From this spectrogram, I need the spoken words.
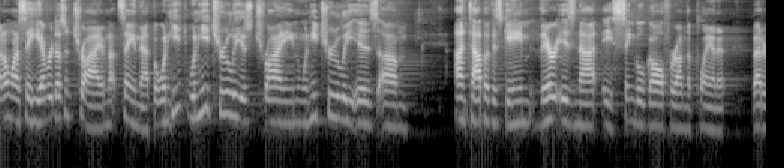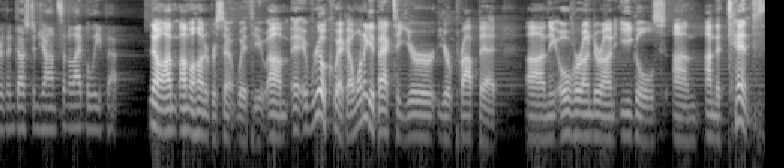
I don't want to say he ever doesn't try. I'm not saying that, but when he when he truly is trying, when he truly is um, on top of his game, there is not a single golfer on the planet better than Dustin Johnson, and I believe that. No, I'm I'm 100% with you. Um, eh, real quick, I want to get back to your your prop bet on the over under on Eagles on on the 10th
